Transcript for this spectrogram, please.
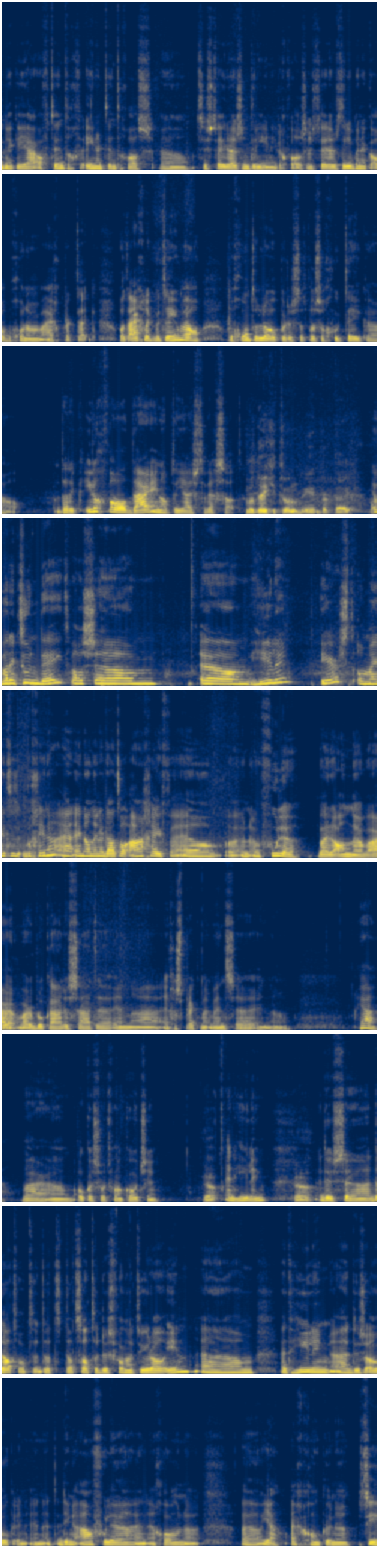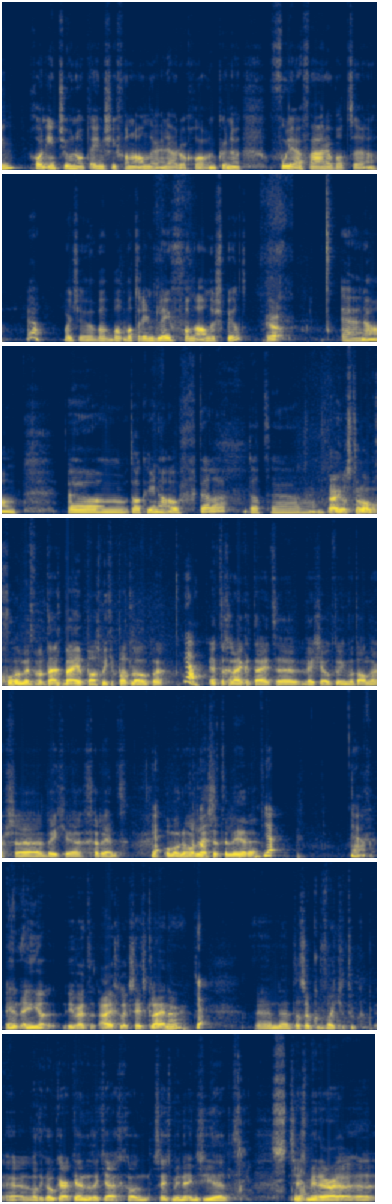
toen ik een jaar of 20 of 21 was, eh, sinds 2003 in ieder geval. Sinds 2003 ben ik al begonnen met mijn eigen praktijk. Wat eigenlijk meteen wel begon te lopen. Dus dat was een goed teken dat ik in ieder geval daarin op de juiste weg zat. Wat deed je toen in je praktijk? En wat ik toen deed was ehm, healing eerst, om mee te beginnen. En, en dan inderdaad al aangeven ehm, en, en voelen bij de ander waar, Ja. waar de blokkades zaten. En eh, in gesprek met mensen. En eh, ja, waar ehm, ook een soort van coaching Ja, en healing. ja. Dus eh, dat, want dat, dat zat er dus van nature al in. Ehm, het healing eh, dus ook. En, en het dingen aanvoelen en, en gewoon, eh, eh, ja, eigenlijk gewoon kunnen zien. Gewoon intunen op de energie van een ander. En daardoor gewoon kunnen voelen, ervaren wat, eh, ja, wat, je, wat, wat, wat er in het leven van de ander speelt. Ja, En ehm, ehm, wat wil ik hier nou over vertellen? Dat, ja je was toen al begonnen met wat eigenlijk bij je past, met je padlopen. ja, En tegelijkertijd eh, werd je ook door iemand anders eh, een beetje geremd. Ja, Om ook nog wat klopt. lessen te leren. ja, ja, En, en je, je werd eigenlijk steeds kleiner. ja. En eh, dat is ook wat, je natuurlijk, wat ik ook herkende, dat je eigenlijk gewoon steeds minder energie hebt. Steeds ja, minder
